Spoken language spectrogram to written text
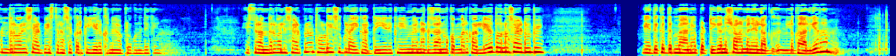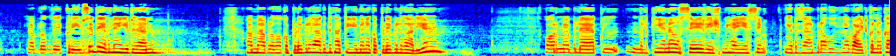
अंदर वाली साइड पे इस तरह से करके ये रखना है आप लोगों ने देखें। इस तरह अंदर वाली साइड पे ना थोड़ी सी गुलाई कर दी ये देखें मैंने डिज़ाइन मुकम्मल कर लिया दोनों साइडों पर ये देखे दरम्यान में पट्टी का निशान मैंने लग, लगा लिया था। आप लोग देख करीब से देख लें ये डिज़ाइन अब मैं आप लोगों को कपड़े भी लगा के दिखाती है मैंने कपड़े भी लगा लिए हैं। और मैं ब्लैक नलकी है ना, उससे रेशमी है, ये से ये डिज़ाइन बना क्योंकि वाइट कलर का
